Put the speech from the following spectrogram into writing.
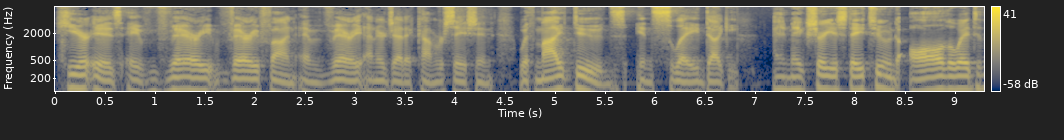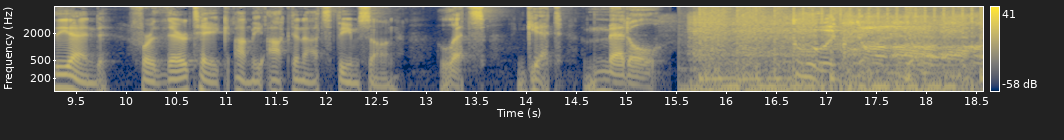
Here is a very, very fun and very energetic conversation with my dudes in Slay Duggee. And make sure you stay tuned all the way to the end for their take on the Octonauts theme song. Let's get metal. Good stuff.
